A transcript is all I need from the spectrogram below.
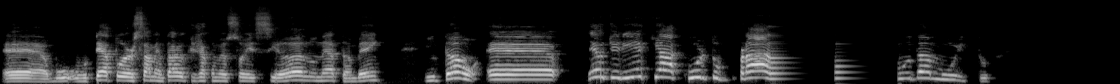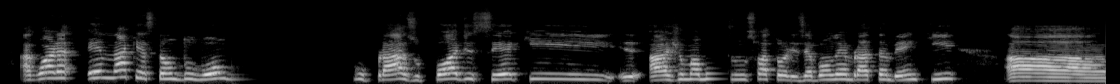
é, o, o, teto orçamentário que já começou esse ano, né? Também. Então, é, eu diria que a curto prazo muda muito. Agora, e na questão do longo longo prazo, pode ser que eh, haja uma mudança nos fatores. É bom lembrar também que a,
